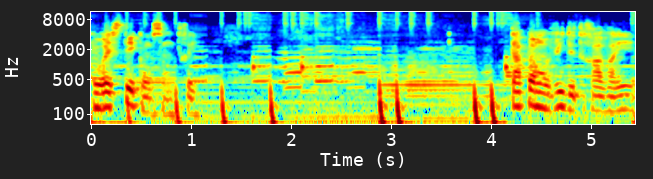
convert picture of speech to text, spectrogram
pour rester concentré. Tu n'as pas envie de travailler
